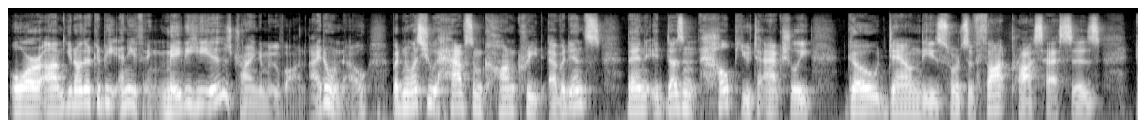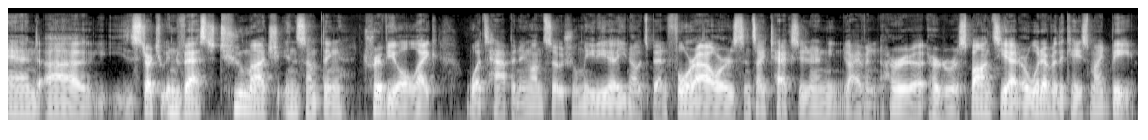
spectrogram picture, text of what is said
Or, um, you know, there could be anything. Maybe he is trying to move on. I don't know. But unless you have some concrete evidence, then it doesn't help you to actually go down these sorts of thought processes and uh, start to invest too much in something trivial like what's happening on social media. You know, it's been four hours since I texted and I haven't heard a, heard a response yet, or whatever the case might be.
